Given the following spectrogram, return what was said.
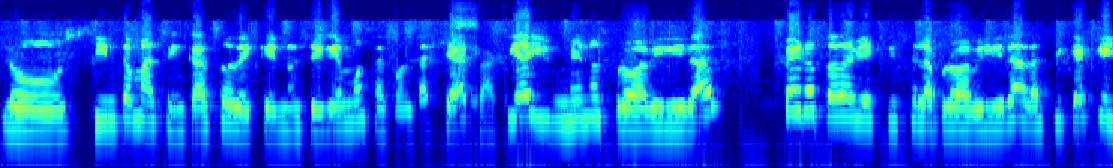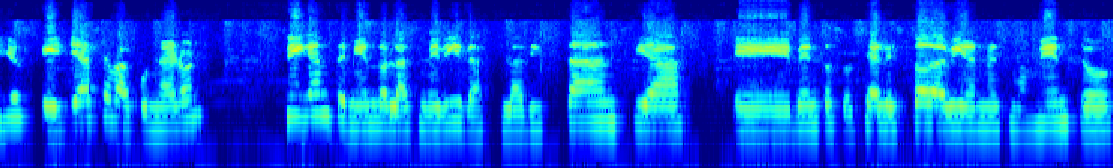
los síntomas en caso de que nos lleguemos a contagiar. Si hay menos probabilidad, pero todavía existe la probabilidad, así que aquellos que ya se vacunaron sigan teniendo las medidas, la distancia, eh, eventos sociales todavía no es momento,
